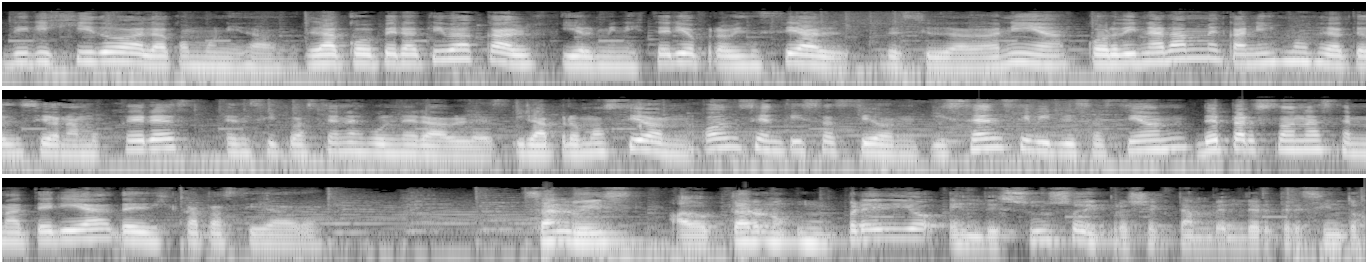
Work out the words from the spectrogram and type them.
dirigido a la comunidad. La cooperativa CALF y el Ministerio Provincial de Ciudadanía coordinarán mecanismos de atención a mujeres en situaciones vulnerables y la promoción, concientización y sensibilización de personas en materia de discapacidad. San Luis adoptaron un predio en desuso y proyectan vender 300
